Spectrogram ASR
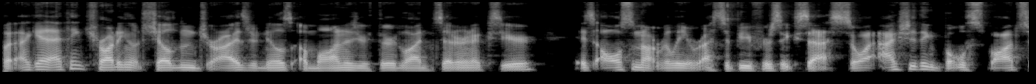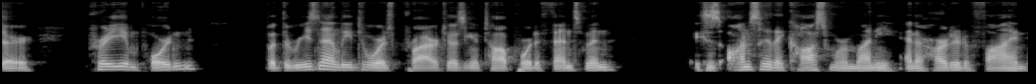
But again, I think trotting out Sheldon Dries or Nils Aman as your third line center next year is also not really a recipe for success. So I actually think both spots are pretty important. But the reason I lead towards prioritizing a top four defenseman is because honestly they cost more money and they're harder to find.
